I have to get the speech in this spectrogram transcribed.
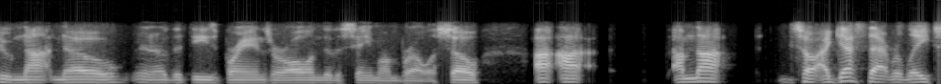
to not know, you know, that these brands are all under the same umbrella. So I, I I'm not. So I guess that relates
